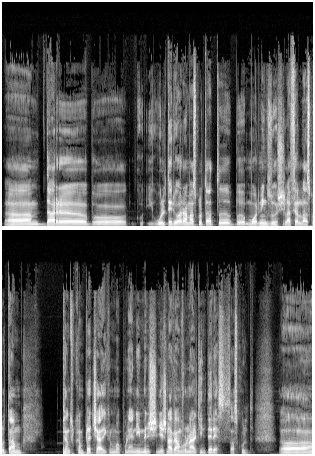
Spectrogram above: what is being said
uh, dar uh, uh, ulterior am ascultat uh, Morning Zoo și la fel l-ascultam pentru că îmi plăcea, adică nu mă punea nimeni și nici nu aveam vreun alt interes să ascult. Uh,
